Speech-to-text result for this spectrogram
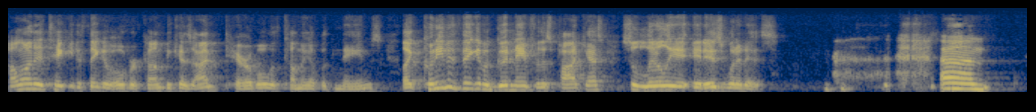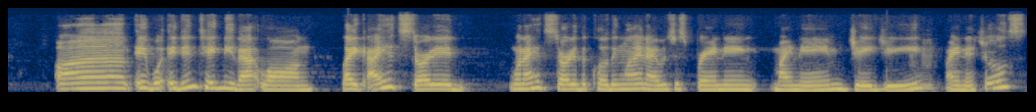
How long did it take you to think of overcome? Because I'm terrible with coming up with names. Like, couldn't even think of a good name for this podcast. So literally, it is what it is. um, um, it it didn't take me that long. Like I had started when I had started the clothing line, I was just branding my name, JG, mm-hmm. my initials,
